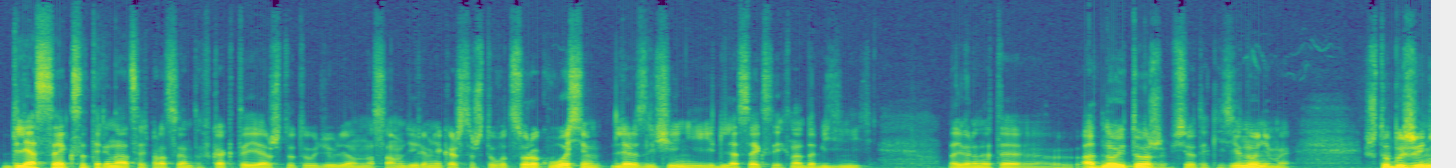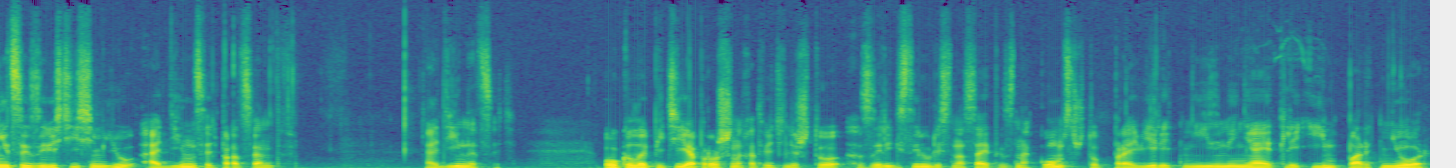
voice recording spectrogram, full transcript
Для секса 13%. Как-то я что-то удивлен на самом деле. Мне кажется, что вот 48 для развлечений и для секса их надо объединить. Наверное, это одно и то же все-таки, синонимы. Чтобы жениться и завести семью, 11%. 11. Около пяти опрошенных ответили, что зарегистрировались на сайтах знакомств, чтобы проверить, не изменяет ли им партнер.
